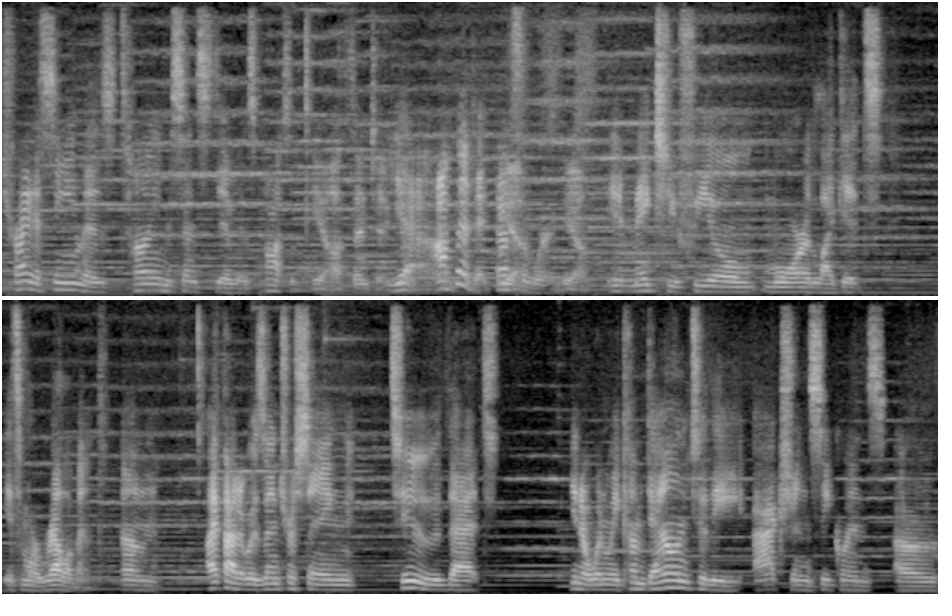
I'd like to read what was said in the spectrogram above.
try to seem as time sensitive as possible. Yeah, authentic. Yeah, authentic. That's Yeah. the word. Yeah. It makes you feel more like it's it's more relevant. Um, I thought it was interesting too that you know when we come down to the action sequence of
